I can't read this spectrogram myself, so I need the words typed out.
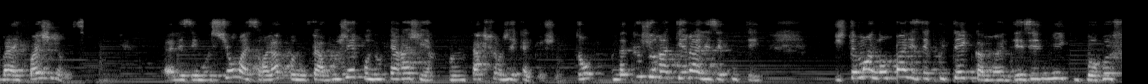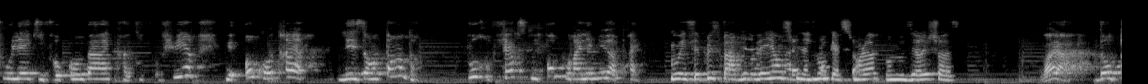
voilà, il faut agir aussi. Euh, les émotions, elles sont là pour nous faire bouger, pour nous faire agir, pour nous faire changer quelque chose. Donc, on a toujours intérêt à les écouter justement, non pas les écouter comme des ennemis qu'il faut refouler, qu'il faut combattre, qu'il faut fuir, mais au contraire, les entendre pour faire ce qu'il faut pour aller mieux après. Oui, c'est plus par bienveillance finalement qu'elles sont là pour nous dire les choses. Voilà. Donc,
